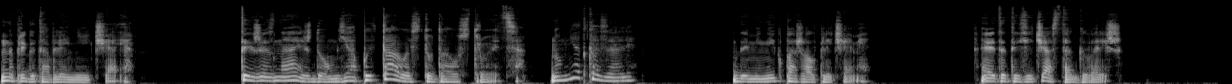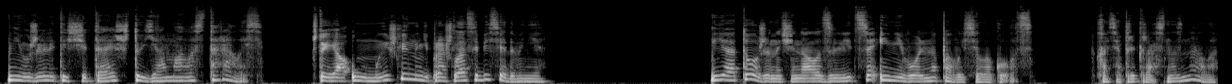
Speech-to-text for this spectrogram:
на приготовлении чая. Ты же знаешь, дом, я пыталась туда устроиться, но мне отказали. Доминик пожал плечами. Это ты сейчас так говоришь. Неужели ты считаешь, что я мало старалась, что я умышленно не прошла собеседование? Я тоже начинала злиться и невольно повысила голос, хотя прекрасно знала,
